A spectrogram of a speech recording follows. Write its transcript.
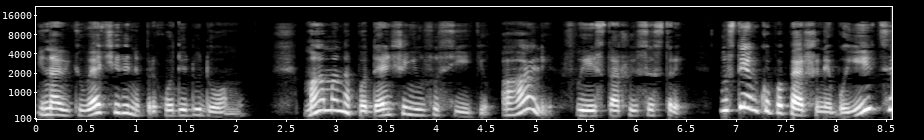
і навіть увечері не приходить додому. Мама на поденщині у сусідів, а Галі, своєї старшої сестри, Устимку, по-перше, не боїться,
